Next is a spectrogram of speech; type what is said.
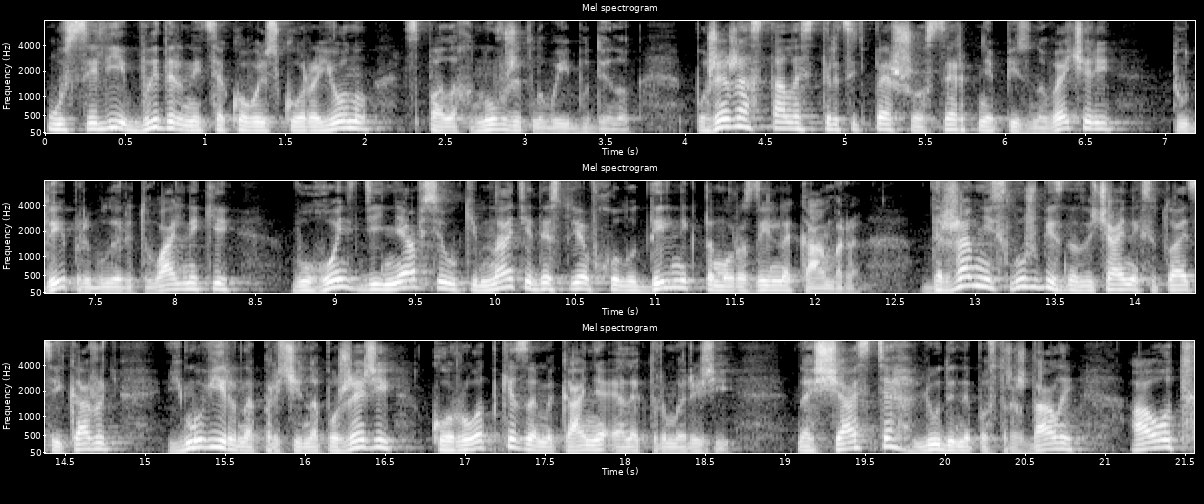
У селі Видерниця Ковальського району спалахнув житловий будинок. Пожежа сталася 31 серпня пізно ввечері. Туди прибули рятувальники. Вогонь здійнявся у кімнаті, де стояв холодильник та морозильна камера. В Державній службі з надзвичайних ситуацій кажуть, ймовірна причина пожежі коротке замикання електромережі. На щастя, люди не постраждали, а от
